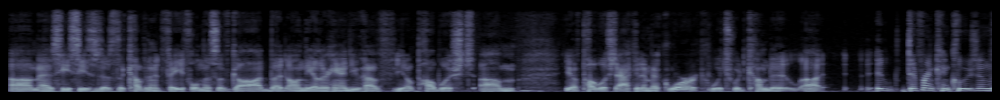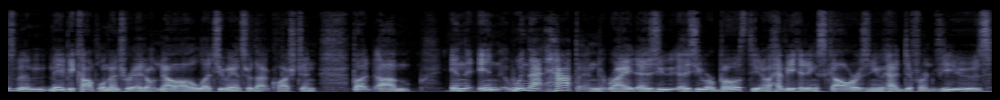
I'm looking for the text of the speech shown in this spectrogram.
um, as he sees it as the covenant faithfulness of God. But on the other hand, you have you know published. Um, you have published academic work which would come to uh, different conclusions, maybe complementary. I don't know. I'll let you answer that question. But um, in in when that happened, right? As you as you were both you know heavy hitting scholars and you had different views,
